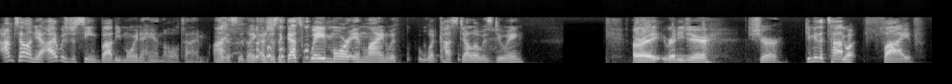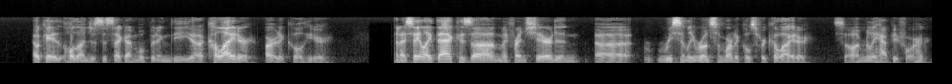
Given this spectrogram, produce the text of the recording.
I'm telling you, I was just seeing Bobby Moynihan the whole time. Honestly, like I was just like, that's way more in line with what Costello is doing. All right, ready, Jer? Sure, give me the top want- five. Okay, hold on just a sec. I'm opening the uh, Collider article here. And I say it like that because uh, my friend Sheridan uh, recently wrote some articles for Collider. So I'm really happy for her.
